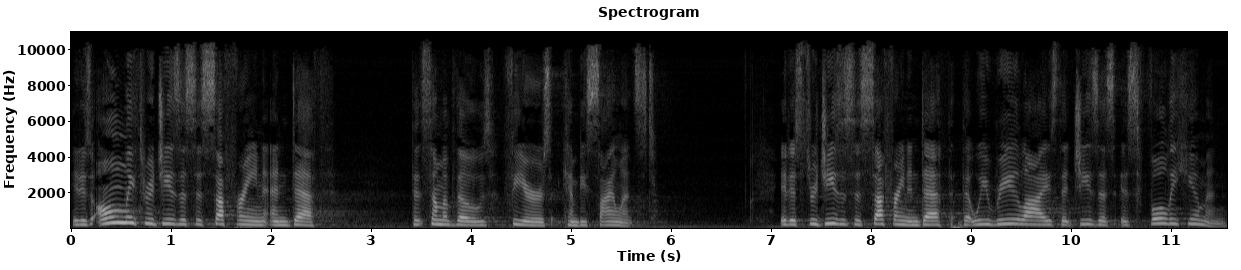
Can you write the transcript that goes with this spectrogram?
It is only through Jesus' suffering and death that some of those fears can be silenced. It is through Jesus' suffering and death that we realize that Jesus is fully human,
